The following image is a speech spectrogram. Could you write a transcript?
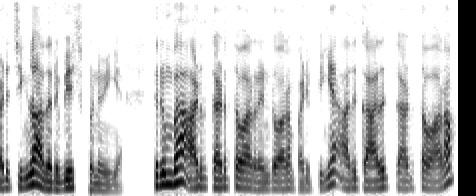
படிச்சீங்களோ அதை ரிவைஸ் பண்ணுவீங்க. திரும்ப அதுக்கு அடுத்த வாரம் ரெண்டு வாரம் படிப்பீங்க. அதுக்கு அதுக்கு அடுத்த வாரம்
